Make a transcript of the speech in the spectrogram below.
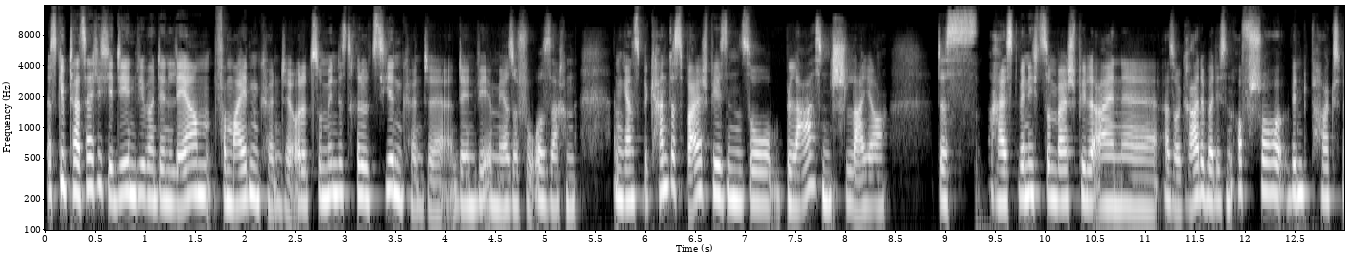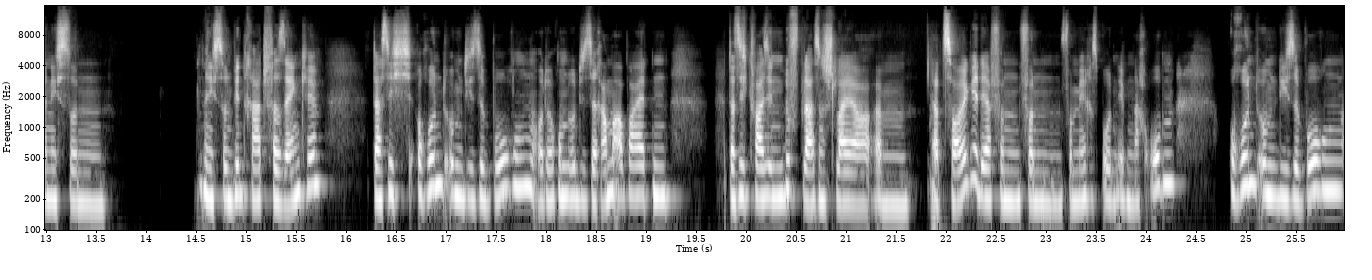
Es gibt tatsächlich Ideen, wie man den Lärm vermeiden könnte oder zumindest reduzieren könnte, den wir im Meer so verursachen. Ein ganz bekanntes Beispiel sind so Blasenschleier. Das heißt, wenn ich zum Beispiel eine, also gerade bei diesen Offshore-Windparks, wenn ich so ein, wenn ich so ein Windrad versenke, dass ich rund um diese Bohrung oder rund um diese Rammarbeiten, dass ich quasi einen Luftblasenschleier ähm, erzeuge, der von, von, vom Meeresboden eben nach oben rund um diese Bohrung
